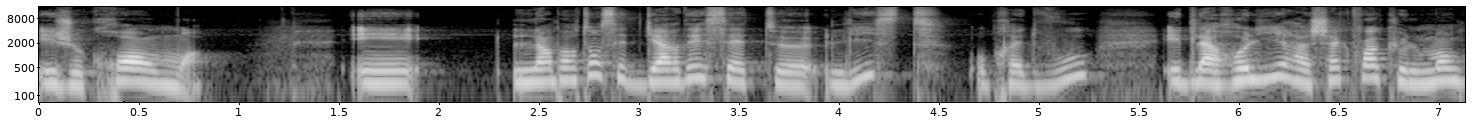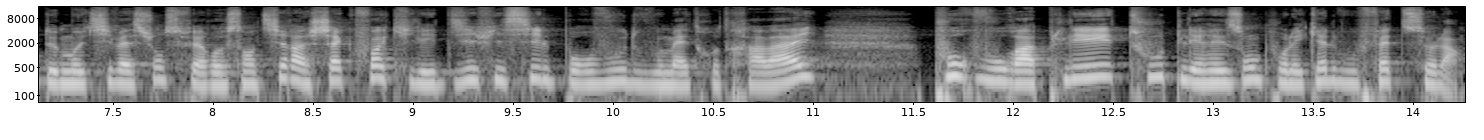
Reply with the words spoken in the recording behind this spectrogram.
et je crois en moi. Et L'important, c'est de garder cette euh, liste auprès de vous et de la relire à chaque fois que le manque de motivation se fait ressentir, à chaque fois qu'il est difficile pour vous de vous mettre au travail, pour vous rappeler toutes les raisons pour lesquelles vous faites cela.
